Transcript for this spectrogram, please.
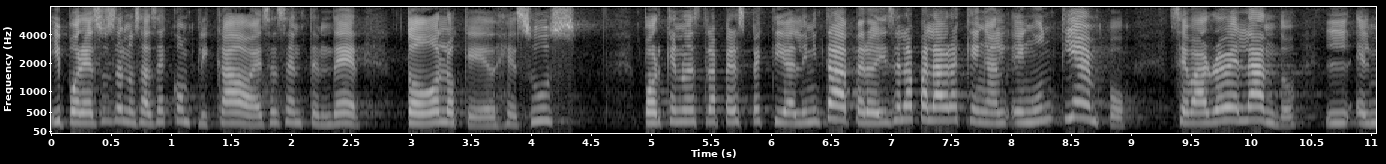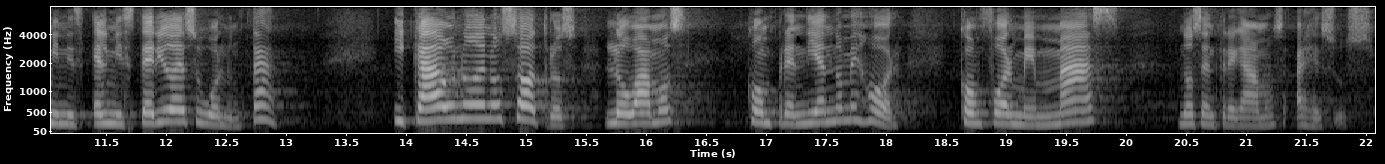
Y por eso se nos hace complicado a veces entender todo lo que es Jesús, porque nuestra perspectiva es limitada, pero dice la palabra que en, un tiempo se va revelando el, misterio de su voluntad. Y cada uno de nosotros lo vamos comprendiendo mejor conforme más nos entregamos a Jesús.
